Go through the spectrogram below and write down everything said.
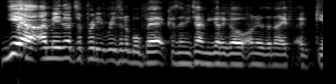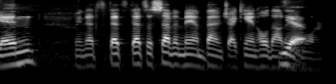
Yeah i mean that's a pretty reasonable bet because anytime you got to go under the knife again i mean that's that's that's a seven man bench. I can't hold out yeah. anymore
